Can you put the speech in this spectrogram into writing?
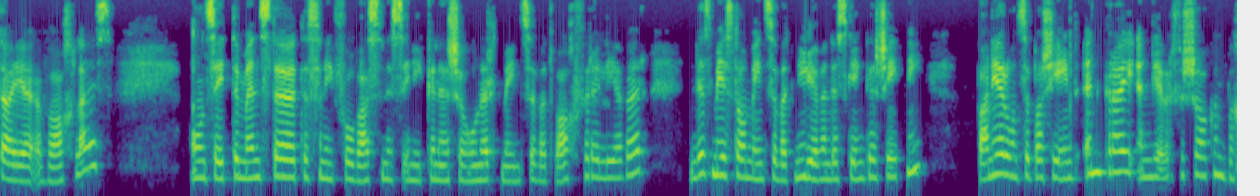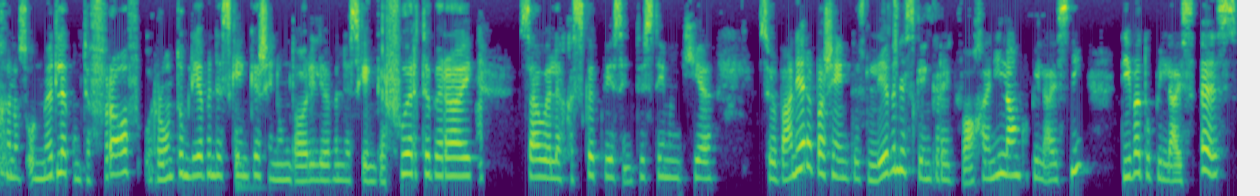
tye 'n waglys. Ons het ten minste tussen die volwassenes en die kinders 100 mense wat wag vir 'n lewer. En dis meestal mense wat nie lewende skenkers het nie. Wanneer ons 'n pasiënt inkry in lewerversaking, begin ons onmiddellik om te vra rondom lewende skenkers en om daardie lewende skenker voor te berei, sou hulle geskik wees en toestemming gee. So wanneer 'n pasiënt 'n lewende skenker het, wag hy nie lank op die lys nie. Die wat op die lys is,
